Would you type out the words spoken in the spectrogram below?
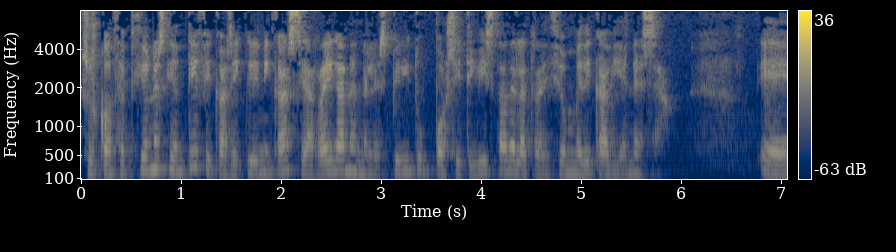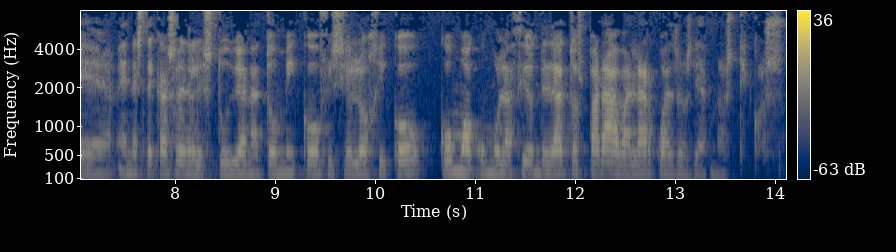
Sus concepciones científicas y clínicas se arraigan en el espíritu positivista de la tradición médica vienesa. Eh, en este caso era el estudio anatómico, fisiológico, como acumulación de datos para avalar cuadros diagnósticos.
